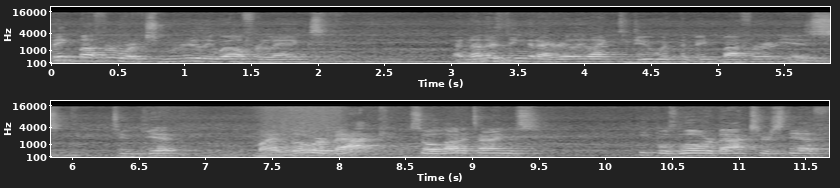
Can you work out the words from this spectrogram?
Big buffer works really well for legs. Another thing that I really like to do with the big buffer is to get my lower back. So a lot of times people's lower backs are stiff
